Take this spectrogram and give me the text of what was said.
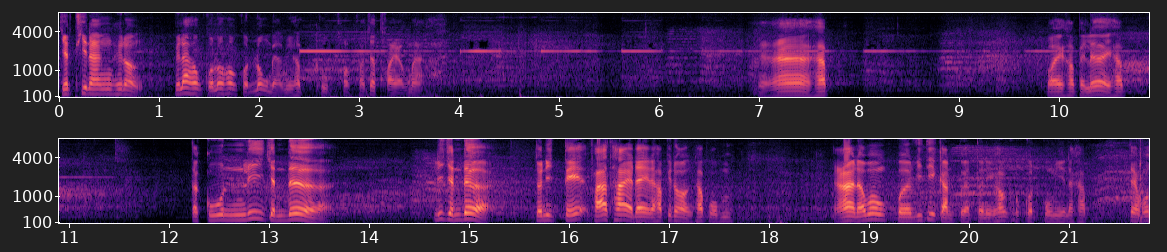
เจ็ดที่นั่งพี่น้องเวลาเขากดลงเขากดลงแบบนี้ครับเขาเขาจะถอยออกมาอ่าครับปล่อยเข้าไปเลยครับ ตระกูลลีเจนเดอร์ ลีเจนเดอร์ ตัวนี้เตะฟ้าท้ายได้นะครับพี่น้องครับผมอ่าเดี๋ยวผมเปิดวิธีการเปิดตัวนี้เขาก็กดปุ่มนี้นะครับ แต่ผม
